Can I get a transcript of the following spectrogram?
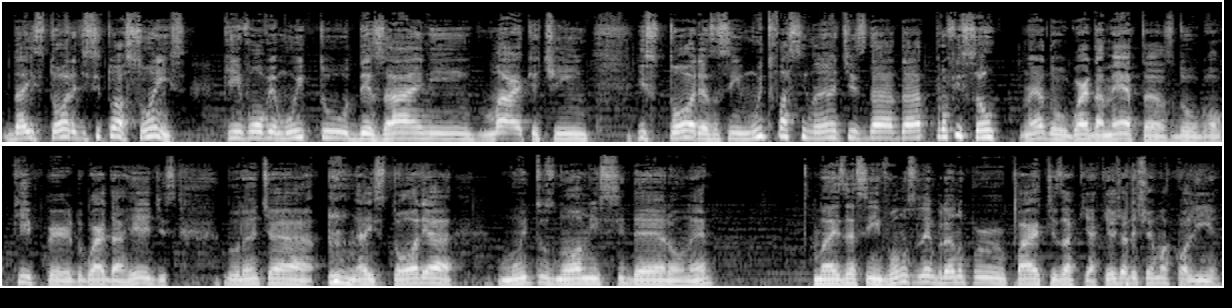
da história, de situações que envolvem muito design, marketing, histórias assim muito fascinantes da, da profissão, né, do guarda-metas, do goalkeeper, do guarda-redes durante a, a história muitos nomes se deram, né? Mas assim, vamos lembrando por partes aqui. Aqui eu já deixei uma colinha.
